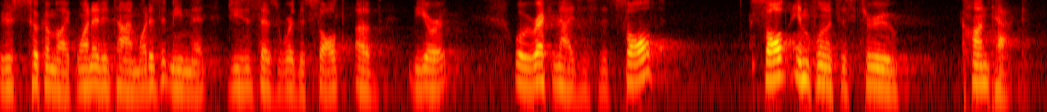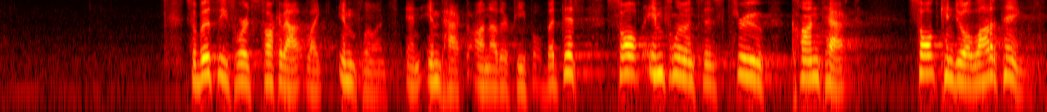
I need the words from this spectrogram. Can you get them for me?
We just took them like one at a time. What does it mean that jesus says we're the salt of the earth? What we recognize is that salt salt influences through contact. So both these words talk about like influence and impact on other people. But this salt influences through contact. Salt can do a lot of things.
